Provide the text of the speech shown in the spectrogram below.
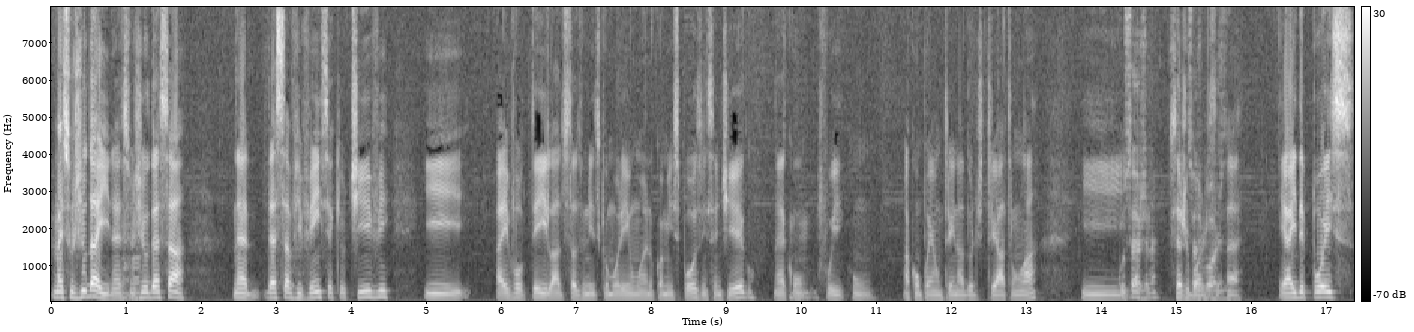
mas surgiu daí, né? Uhum. Surgiu dessa, né, dessa vivência que eu tive e aí voltei lá dos Estados Unidos que eu morei um ano com a minha esposa em San Diego, né? Com, Uhum. Fui com acompanhar um treinador de triatlon lá e Com o Sérgio, né? Sérgio, Sérgio Borges. Borges, é. E aí depois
